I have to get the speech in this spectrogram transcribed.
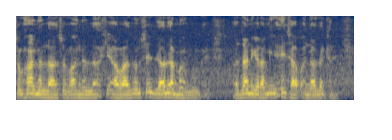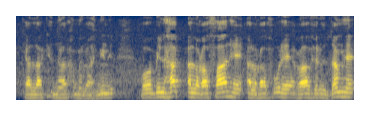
سبحان اللہ سبحان اللہ کی آوازوں سے زیادہ محبوب ہے۔ اذان گرامی یہی سے آپ اندازہ کریں کہ اللہ کے نارحم الرحمین ہے وہ بالحق الغفار ہے، الغفور ہے، غافر الضم ہے،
